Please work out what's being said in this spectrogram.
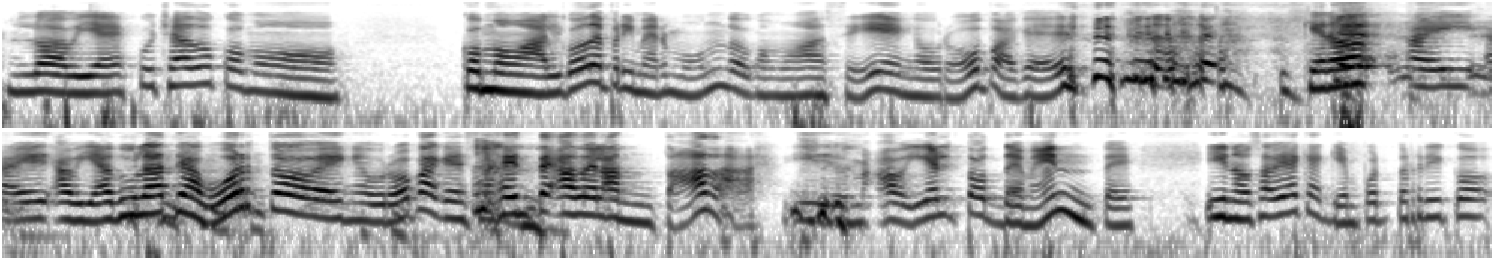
lo había escuchado como, como algo de primer mundo, como así en Europa, que, Quiero. que hay- hay- había dulas de aborto en Europa, que esa gente adelantada y abiertos de mente. Y no sabía que aquí en Puerto Rico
